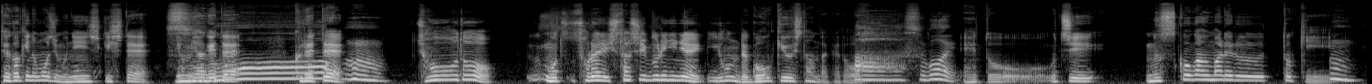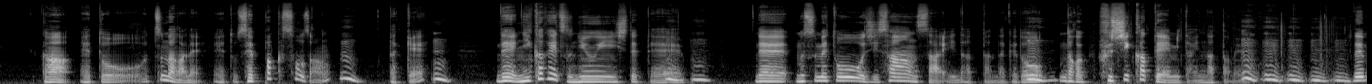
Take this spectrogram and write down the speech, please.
手書きの文字も認識して読み上げてくれてうん、ちょうどもうそれ久しぶりにね読んで号泣したんだけどあーすごい、えっ、とうち息子が生まれる時うん。が、えっ、と妻がね、えっと切迫早産うん。だっけ？うん。で2ヶ月入院してて、うんで娘当時3歳だったんだけど、うん。だから父子家庭みたいになったのよ。うんうんうんうんうん。で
